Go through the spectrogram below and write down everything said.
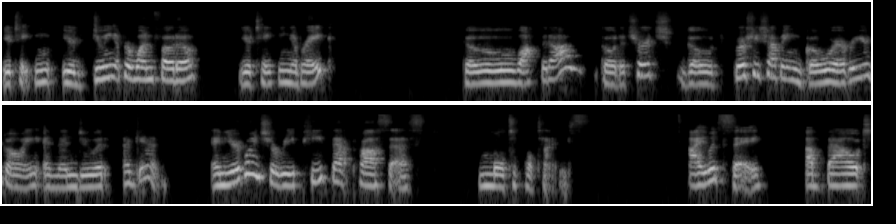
You're taking you're doing it for one photo. You're taking a break. Go walk the dog go to church go grocery shopping go wherever you're going and then do it again. And you're going to repeat that process multiple times. I would say about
